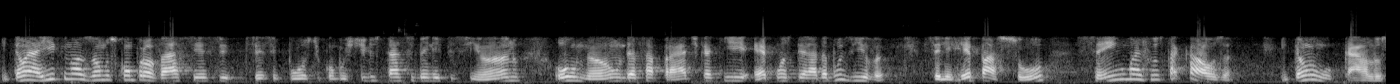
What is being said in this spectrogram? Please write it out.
Então é aí que nós vamos comprovar se esse, se esse posto de combustível está se beneficiando ou não dessa prática que é considerada abusiva. Se ele repassou sem uma justa causa. Então, Carlos,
